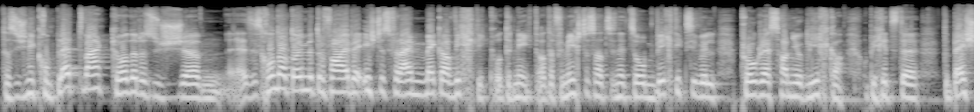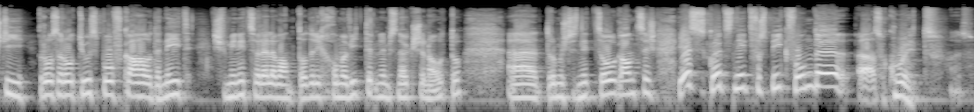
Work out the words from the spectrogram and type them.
Das ist nicht komplett weg, oder? Das ist, ähm, es kommt halt auch immer darauf an, eben, ist das für einen mega wichtig oder nicht? Oder für mich ist das halt nicht so wichtig gewesen, weil Progress habe ich ja gleich gehabt. Ob ich jetzt den, den besten rosa-roten Auspuff gehabt habe oder nicht, ist für mich nicht so relevant, oder? Ich komme weiter, nehme das nächste Auto. Äh, darum ist das nicht so ganz. Ist. Ja, es ist ein gutes Need for Speed gefunden. Also gut. Also,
